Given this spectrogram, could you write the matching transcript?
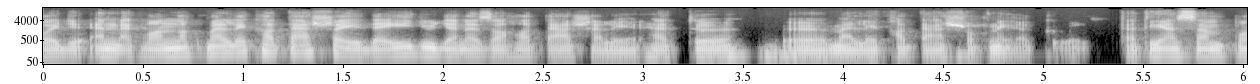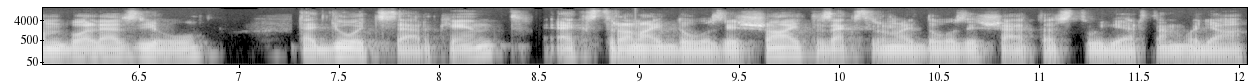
hogy ennek vannak mellékhatásai, de így ugyanez a hatás elérhető mellékhatások nélkül. Tehát ilyen szempontból ez jó. tehát gyógyszerként extra nagy dózisa, itt az extra nagy dózisát azt úgy értem, hogy a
